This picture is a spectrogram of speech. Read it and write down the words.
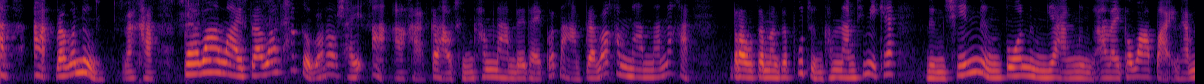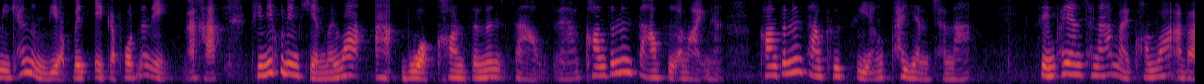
ะอะแปลว่าหนึ่งนะคะ แปลว่าอะไร แปลว่าถ้าเกิดว่าเราใช้อะอะค่ะ กล่าวถึงคำนามใด ๆ ก็ตาม แปลว่าคำนามนั้นนะคะเราจะมันจะพูดถึงคำนามที่มีแค่หนึ่งชิ้นหนึ่งตัวหนึ่งอย่างหนึ่งอะไรก็ว่าไปนะมีแค่หนึ่งเดียวเป็นเอกพจน์นั่นเองนะคะ ทีนี้คุณดิมเขียนไว้ว่าอะบวก consonant sound นะ consonant sound คืออะไรเนี่ย consonant sound คือเสียงพยัญชนะ เสียงพยัญชนะหมายความว่าอะไร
